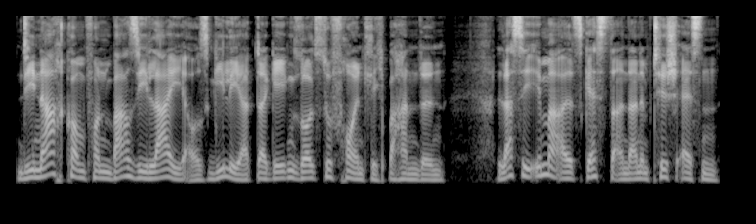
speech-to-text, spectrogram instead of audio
Die Nachkommen von Barzilai aus Gilead dagegen sollst du freundlich behandeln. Lass sie immer als Gäste an deinem Tisch essen,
